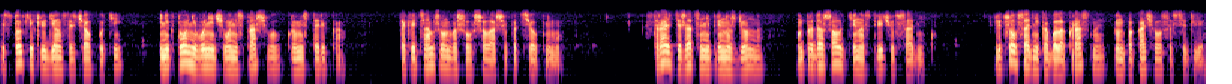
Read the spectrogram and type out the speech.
ведь стольких людей он встречал в пути, и никто у него ничего не спрашивал, кроме старика. Так ведь сам же он вошел в шалаш и подсел к нему. Стараясь держаться непринужденно, он продолжал идти навстречу всаднику. Лицо всадника было красное, и он покачивался в седле.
